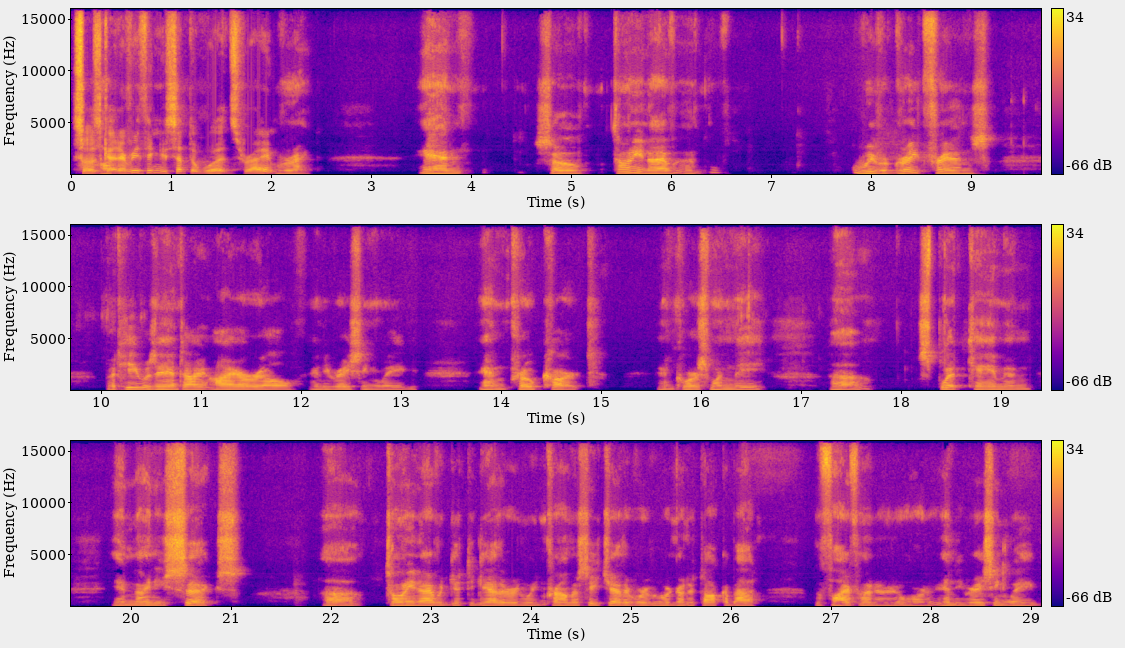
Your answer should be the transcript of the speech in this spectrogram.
So it's got everything except the woods, right? right, and so Tony and I, uh, we were great friends, but he was anti-IRL, Indy Racing League, and pro-CART. and of course when the uh, split came in in '96. Uh, Tony and I would get together and we'd promise each other we're, we're going to talk about the 500 or Indy Racing League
